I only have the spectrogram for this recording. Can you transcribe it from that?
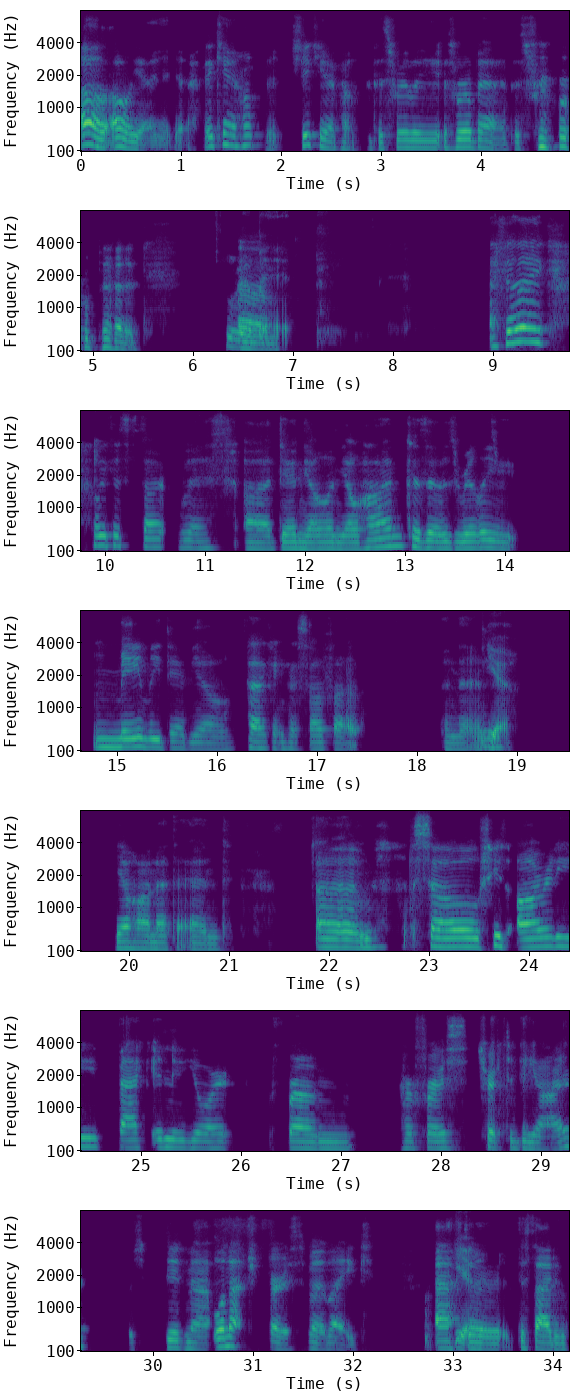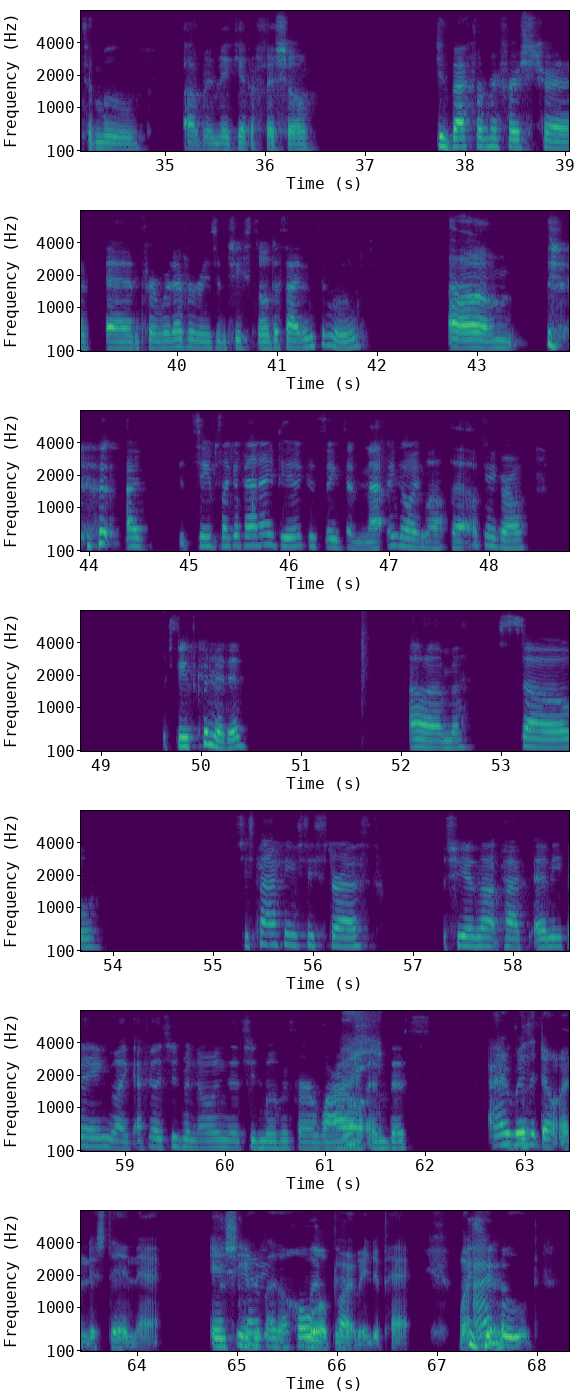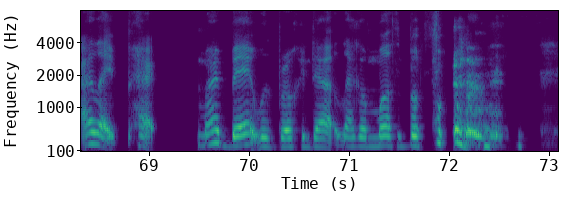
Oh, oh yeah, yeah, yeah. They can't help it. She can't help it. It's really, it's real bad. It's real, real bad. Real um, bad. I feel like we could start with uh, Danielle and Yohan because it was really mainly Danielle packing herself up, and then yeah, Yohan at the end. Um, so she's already back in New York from her first trip to DR, which did not well not first, but like after yeah. deciding to move um and make it official she's back from her first trip, and for whatever reason, she's still deciding to move. Um, I, it seems like a bad idea because things have not been going well. But okay, girl, she's committed. Um, so she's packing. She's stressed. She has not packed anything. Like I feel like she's been knowing that she's moving for a while, and this. I really this, don't understand that. And she has like a whole apartment in. to pack. When yeah. I moved, I like packed my bed was broken down like a month before.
